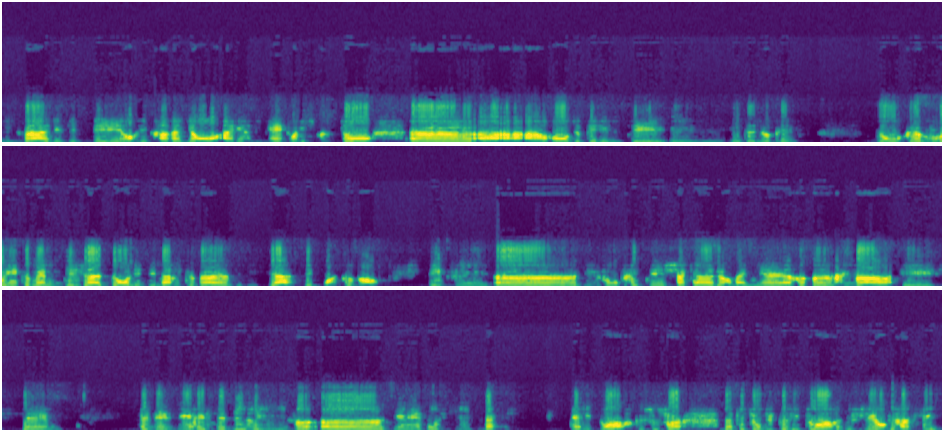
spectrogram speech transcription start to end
il va les élever en les travaillant à l'herminette, en les sculptant à, à, un rang de pérennité et, de noblesse. Donc, euh, vous voyez que même déjà dans les démarches de base, il y a des points communs. Et puis, euh, ils vont traiter chacun à leur manière euh, l'humain et ses, désirs et ses dérives, et aussi la question du territoire, que ce soit la question du territoire géographique,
